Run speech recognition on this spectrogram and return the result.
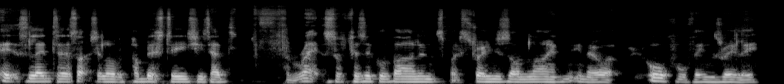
It's led to such a lot of publicity. She's had threats of physical violence by strangers online, you know, awful things, really.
